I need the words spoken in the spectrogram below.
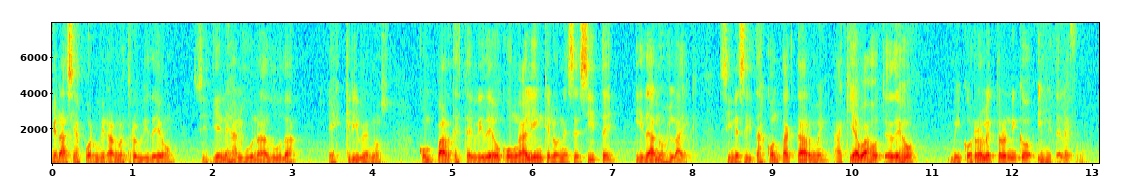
Gracias por mirar nuestro video. Si tienes alguna duda, escríbenos. Comparte este video con alguien que lo necesite y danos like. Si necesitas contactarme, aquí abajo te dejo mi correo electrónico y mi teléfono.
